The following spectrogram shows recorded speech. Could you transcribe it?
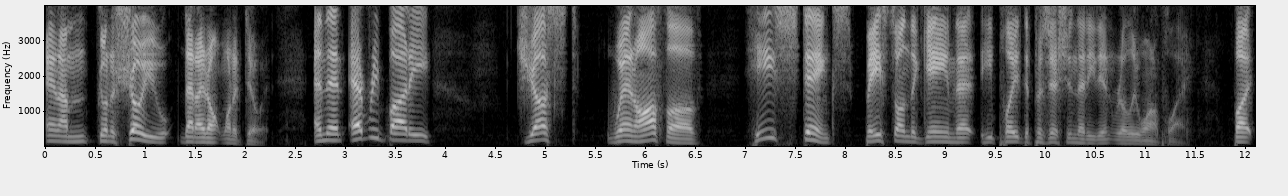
and I'm going to show you that I don't want to do it. And then everybody just went off of he stinks based on the game that he played the position that he didn't really want to play. But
